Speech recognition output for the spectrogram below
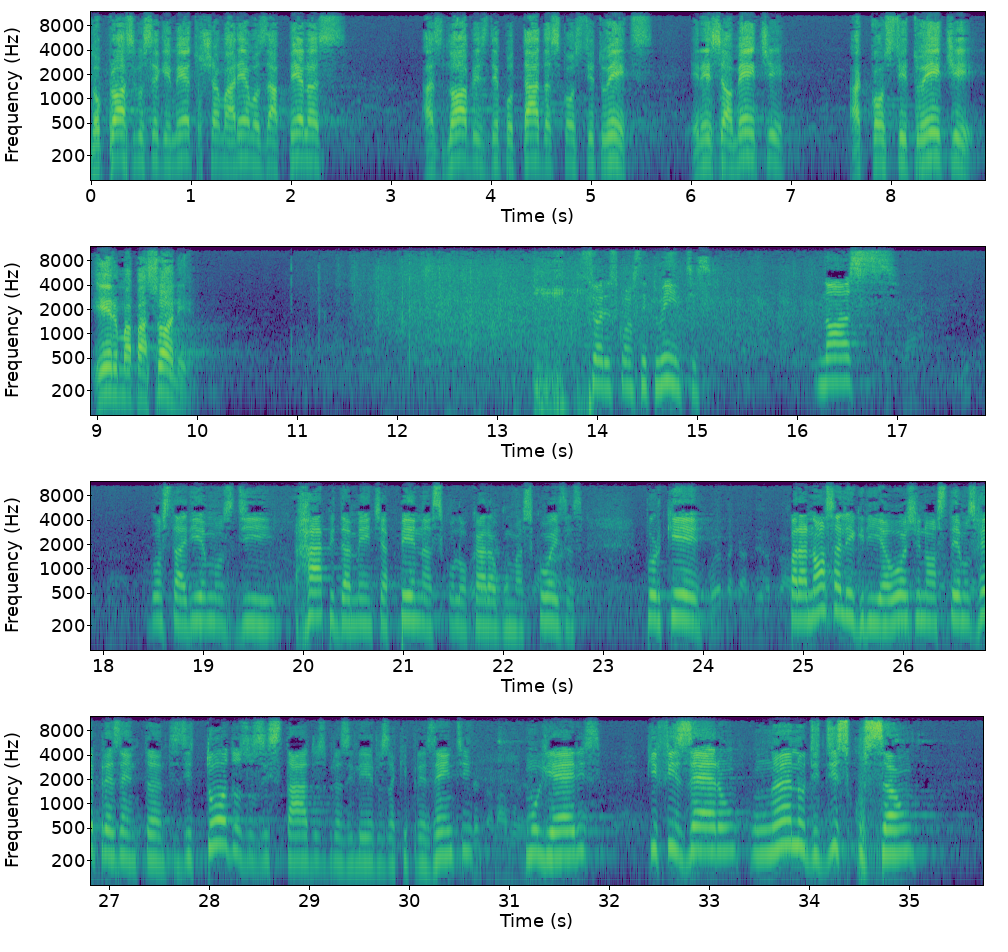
No próximo segmento, chamaremos apenas as nobres deputadas constituintes. Inicialmente, a constituinte Irma Passoni. Senhores constituintes, nós gostaríamos de rapidamente apenas colocar algumas coisas, porque, para nossa alegria, hoje nós temos representantes de todos os estados brasileiros aqui presentes, mulheres que fizeram um ano de discussão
